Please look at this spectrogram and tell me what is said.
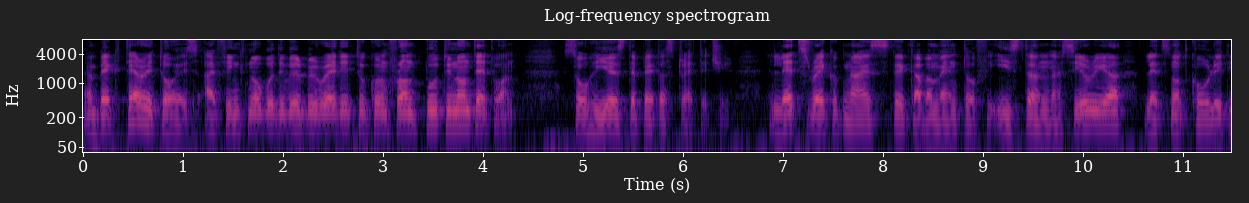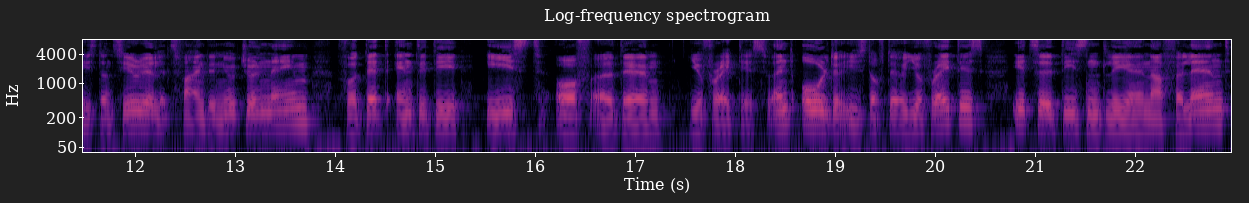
uh, back territories. I think nobody will be ready to confront Putin on that one. So here's the better strategy let's recognize the government of eastern Syria. Let's not call it eastern Syria. Let's find a neutral name for that entity east of uh, the Euphrates. And all the east of the Euphrates, it's a decently enough land,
